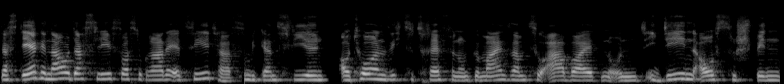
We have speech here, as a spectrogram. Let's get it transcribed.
dass der genau das lebt, was du gerade erzählt hast, mit ganz vielen Autoren sich zu treffen und gemeinsam zu arbeiten und Ideen auszuspinnen.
